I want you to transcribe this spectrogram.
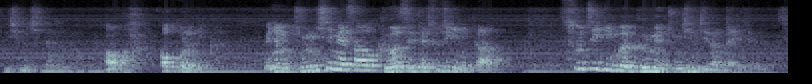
중심이 지나는 거고요. 어, 거꾸로니까. 음, 왜냐면 중심에서 그었을 때 수직이니까 음, 수직인 걸 그으면 중심 지난다 이렇게 되는 거지.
